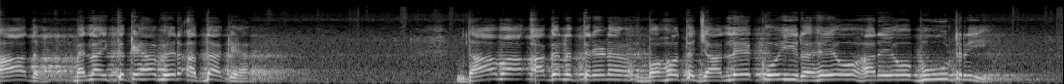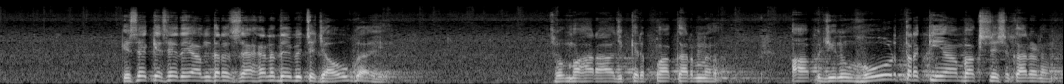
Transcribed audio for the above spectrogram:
ਆਦ। ਪਹਿਲਾਂ ਇੱਕ ਕਿਹਾ, ਫਿਰ ਅੱਧਾ ਕਿਹਾ। ਦਾਵਾ ਅਗਨ ਤ੍ਰਿਣ, ਬਹੁਤ ਜਾਲੇ ਕੋਈ ਰਹਿਓ, ਹਰਿਓ ਬੂਟਰੀ। ਕਿਸੇ ਕਿਸੇ ਦੇ ਅੰਦਰ ਜ਼ਹਿਨ ਦੇ ਵਿੱਚ ਜਾਊਗਾ ਇਹ। ਸੋ ਮਹਾਰਾਜ ਕਿਰਪਾ ਕਰਨ, ਆਪ ਜੀ ਨੂੰ ਹੋਰ ਤਰੱਕੀਆਂ ਬਖਸ਼ਿਸ਼ ਕਰਨ।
